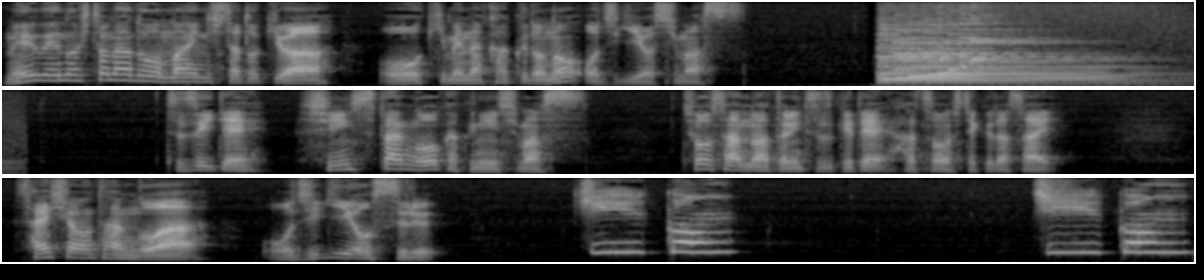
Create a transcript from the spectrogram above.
目上の人などを前にしたときは大きめな角度のお辞儀をします。続いて進出単語を確認します。張さんの後に続けて発音してください。最初の単語はお辞儀をする。鞠躬、鞠躬。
